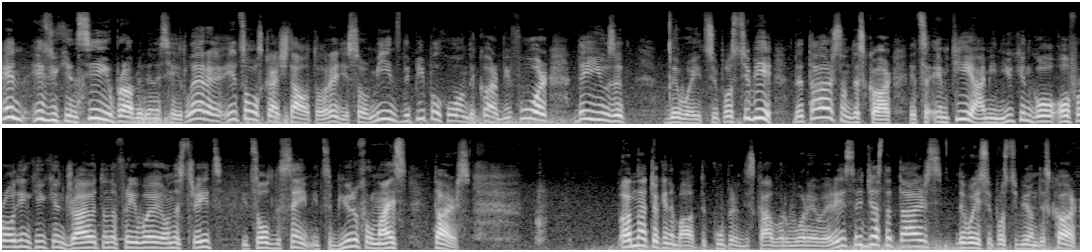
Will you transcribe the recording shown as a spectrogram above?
and as you can see you're probably gonna see it later it's all scratched out already. So means the people who own the car before they use it the way it's supposed to be. The tires on this car, it's MT. I mean, you can go off-roading, you can drive it on the freeway, on the streets. It's all the same. It's a beautiful, nice tires. I'm not talking about the Cooper Discoverer, whatever it is. It's just the tires the way it's supposed to be on this car.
